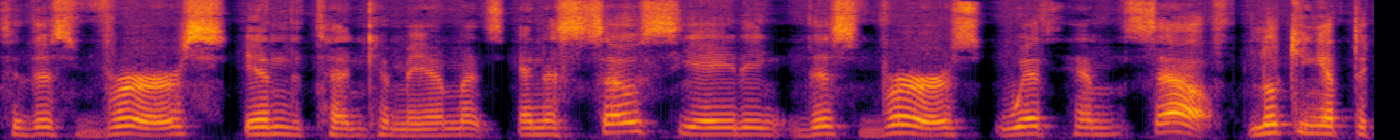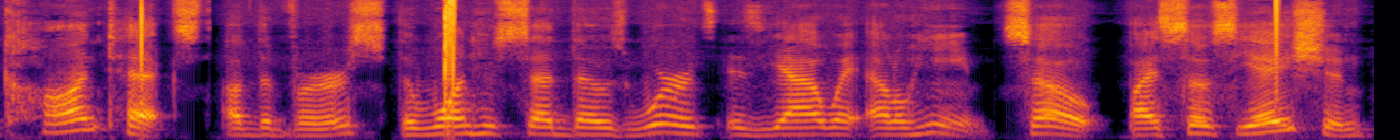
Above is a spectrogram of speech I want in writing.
to this verse in the Ten Commandments and associating this verse with himself. Looking at the context of the verse, the one who said those words is Yahweh Elohim. So, by association,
